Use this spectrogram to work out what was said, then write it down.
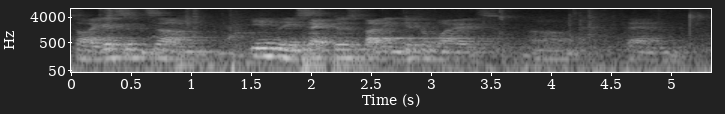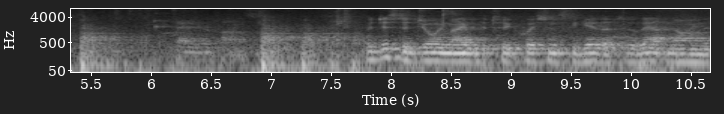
So I guess it's um, in these sectors, but in different ways um, than than in the past. But just to join maybe the two questions together, so without knowing the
